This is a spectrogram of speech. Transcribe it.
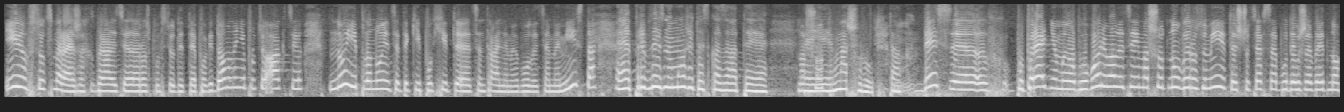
і в соцмережах збираються розповсюдити повідомлення про цю акцію. Ну і планується такий похід центральними вулицями міста. Е, Приблизно можете сказати е, Маршрут? маршрут так. Десь е, попередньо ми обговорювали цей маршрут. Ну, ви розумієте, що це все буде вже видно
